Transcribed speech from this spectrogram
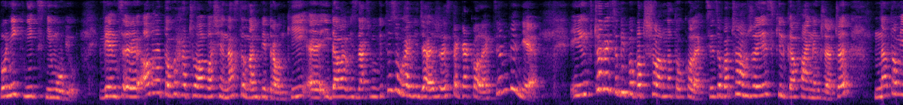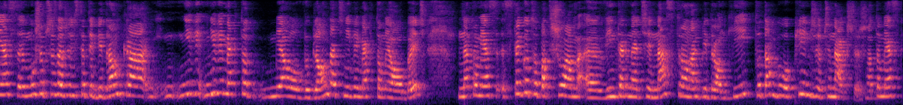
bo nikt nic nie mówił. Więc y, ona to wyhaczyła właśnie na stronach Biedronki y, i dała mi znać, mówi, ty słuchaj, wiedziałeś, że jest taka kolekcja? Mówię, nie. I wczoraj sobie popatrzyłam na tą kolekcję, zobaczyłam, że jest kilka fajnych rzeczy, natomiast y, muszę przyznać, że niestety Biedronka, nie, nie wiem jak to miało wyglądać, nie wiem jak to miało być, Natomiast z tego, co patrzyłam e, w internecie na stronach Biedronki, to tam było pięć rzeczy na krzyż. Natomiast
